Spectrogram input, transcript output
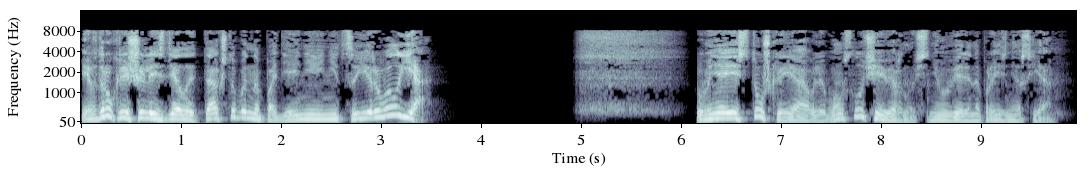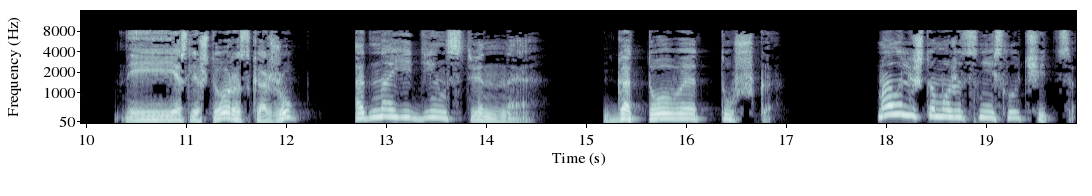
и вдруг решили сделать так, чтобы нападение инициировал я. «У меня есть тушка, я в любом случае вернусь», — неуверенно произнес я. «И, если что, расскажу одна единственная, готовая тушка. Мало ли что может с ней случиться.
